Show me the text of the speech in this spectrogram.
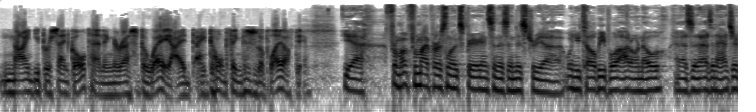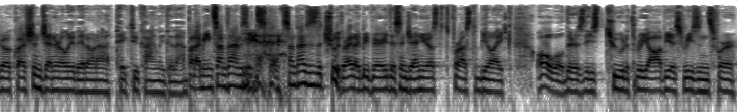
90% goaltending the rest of the way, I I don't think this is a playoff team. Yeah, from from my personal experience in this industry, uh, when you tell people I don't know as a, as an answer to a question, generally they don't uh, take too kindly to that. But I mean, sometimes it's yeah. sometimes it's the truth, right? I'd be very disingenuous for us to be like, oh well, there's these two to three obvious reasons for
